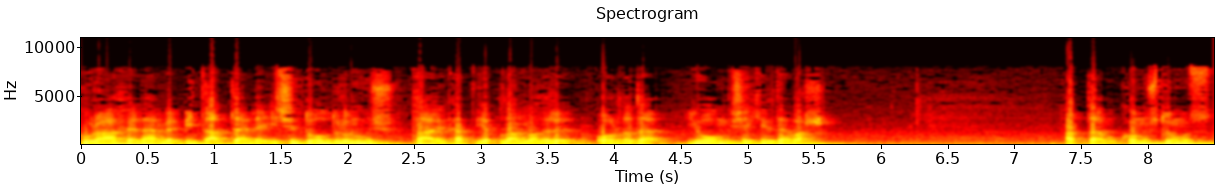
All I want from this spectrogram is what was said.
hurafeler ve bid'atlerle içi doldurulmuş tarikat yapılanmaları orada da yoğun bir şekilde var. Hatta bu konuştuğumuz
